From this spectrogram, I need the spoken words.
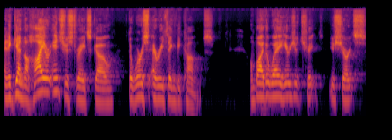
And again, the higher interest rates go, the worse everything becomes. And by the way, here's your your shirts.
